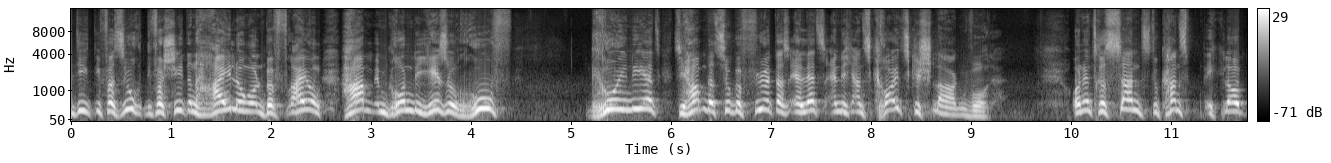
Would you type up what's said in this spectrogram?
Die, die Versuche, die verschiedenen Heilungen und Befreiungen haben im Grunde Jesu Ruf ruiniert. Sie haben dazu geführt, dass er letztendlich ans Kreuz geschlagen wurde. Und interessant, du kannst, ich glaube,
